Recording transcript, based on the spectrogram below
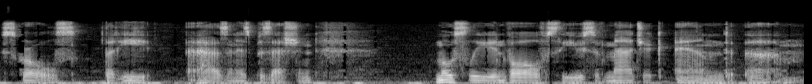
scrolls that he has in his possession mostly involves the use of magic and um,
